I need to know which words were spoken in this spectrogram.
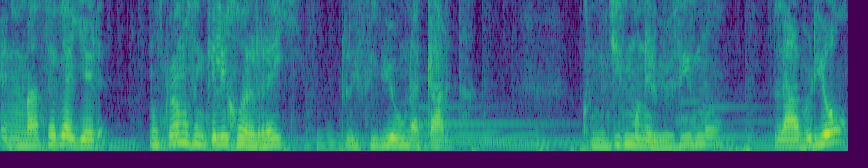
En el más de ayer nos quedamos en que el hijo del rey recibió una carta. Con muchísimo nerviosismo, la abrió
